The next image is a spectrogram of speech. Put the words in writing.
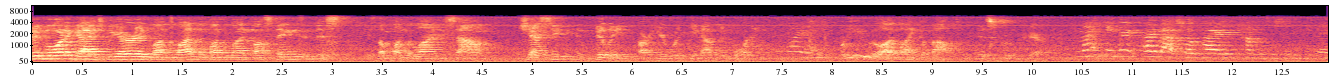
Good morning, guys. We are at Mundelein, the Mundelein Mustangs, and this is the Mundelein Sound. Jesse and Billy are here with me now. Good morning. Good morning. What do you uh, like about this group here? My favorite part about show choir is competition season.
